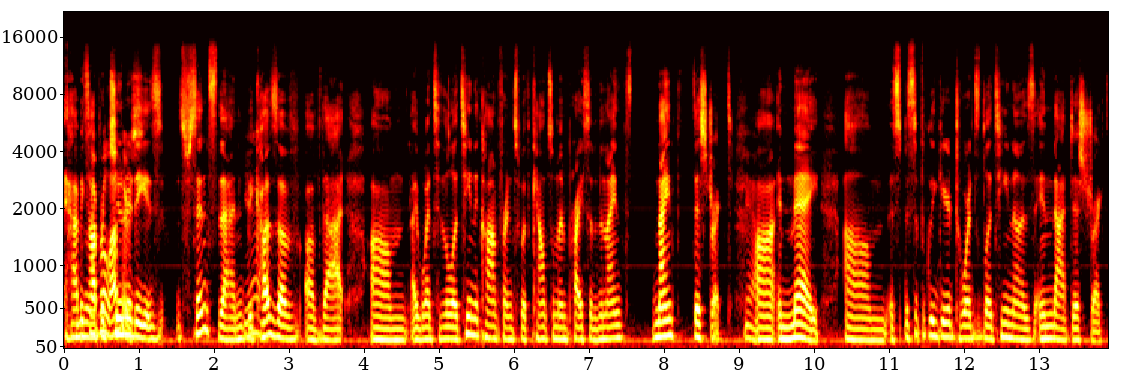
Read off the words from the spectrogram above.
having others. opportunities since then because of, of that. Um, I went to the Latina conference with Councilman Price of the Ninth ninth district Yeah. uh, in May, um, specifically geared towards Latinas in that district,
